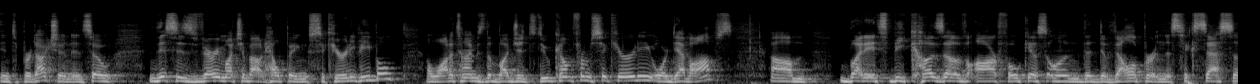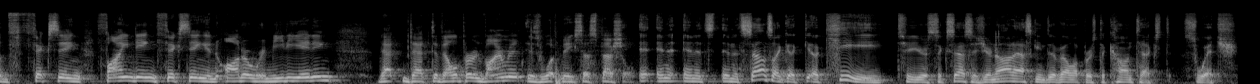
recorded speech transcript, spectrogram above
into production. And so this is very much about helping security people. A lot of times the budgets do come from security or DevOps, um, but it's because of our focus on the developer and the success of fixing, finding, fixing, and auto remediating that, that developer environment is what makes us special. And, and, it's, and it sounds like a, a key to your success is you're not asking developers to context switch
